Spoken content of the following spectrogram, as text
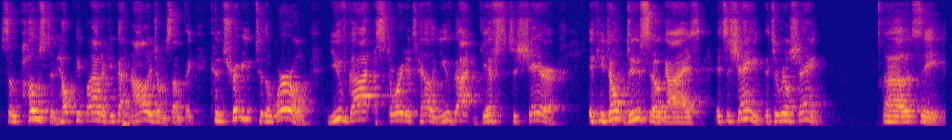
some post and help people out. If you've got knowledge on something, contribute to the world. You've got a story to tell. You've got gifts to share. If you don't do so, guys, it's a shame. It's a real shame. Uh, let's see.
